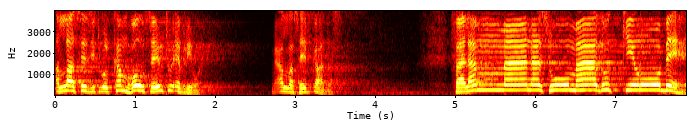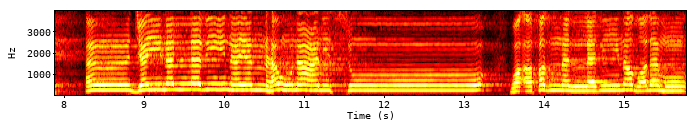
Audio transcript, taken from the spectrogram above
Allah says it will come wholesale to everyone. May Allah safeguard us. فلما نسوا ما ذكروا به أنجينا الذين ينهون عن السوء وأخذنا الذين ظلموا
